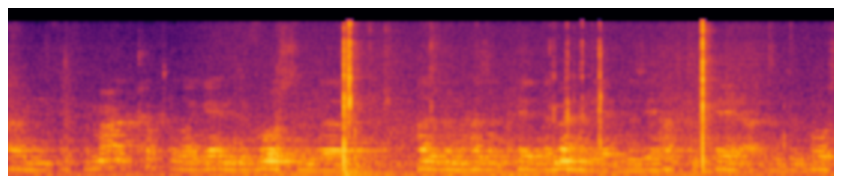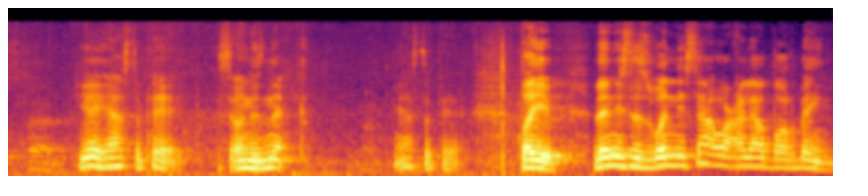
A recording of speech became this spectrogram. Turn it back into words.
Um, if a married couple are getting divorced Yeah, he has to pay it. It's on his neck. He has to pay it. طيب. Then he says, وَالنِّسَاءُ عَلَى ضَرْبَيْن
